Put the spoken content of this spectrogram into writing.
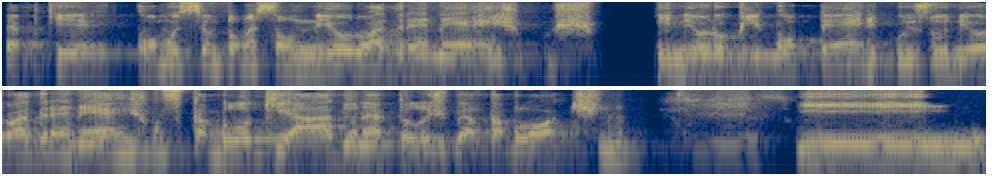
É porque, como os sintomas são neuroadrenérgicos e neuroglicopênicos, o neuroadrenérgico fica bloqueado né, pelos beta-blocks. Né? Isso. E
